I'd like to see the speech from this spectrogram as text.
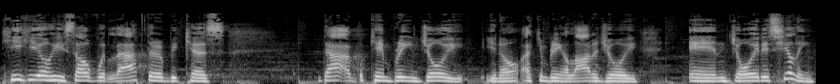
He healed himself with laughter because that can bring joy, you know? I can bring a lot of joy and joy is healing.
